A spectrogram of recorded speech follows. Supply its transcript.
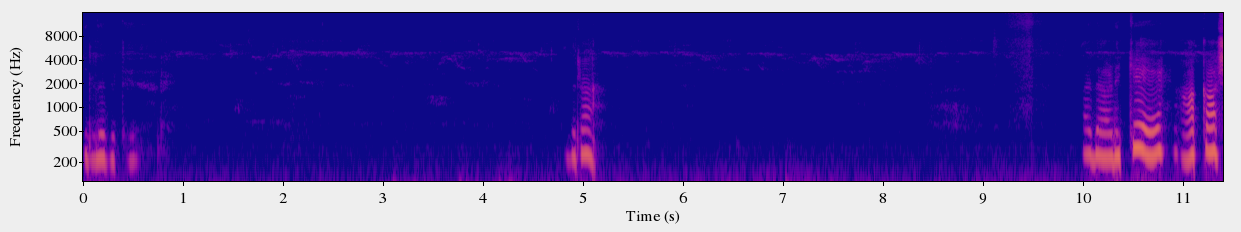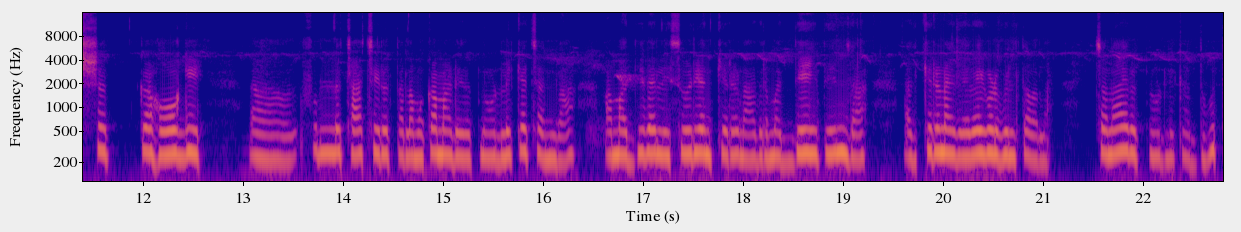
ಇಲ್ಲಿ ಬಿಟ್ಟಿದೆ ನೋಡಿ. ಇದರ? ಅದು ಅಡಿಕೆ ಆಕಾಶಕ್ಕೆ ಹೋಗಿ ಫುಲ್ ಚಾಚಿರುತ್ತಲ್ಲ ಮುಖ ಮಾಡಿರುತ್ತೆ ನೋಡಲಿಕ್ಕೆ ಚಂದ. ಆ ಮಧ್ಯದಲ್ಲಿ ಸೂರ್ಯನ ಕಿರಣ, ಅದ್ರ ಇದರಿಂದ ಅದು ಕಿರಣ ಎಲೆಗಳು ಬೀಳ್ತಾವಲ್ಲ, ಚೆನ್ನಾಗಿರುತ್ತೆ ನೋಡಲಿಕ್ಕೆ. ಅದ್ಭುತ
